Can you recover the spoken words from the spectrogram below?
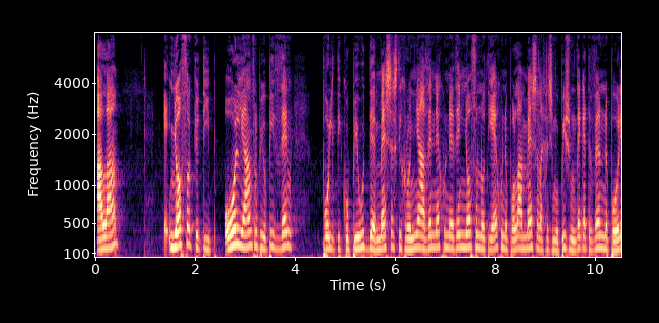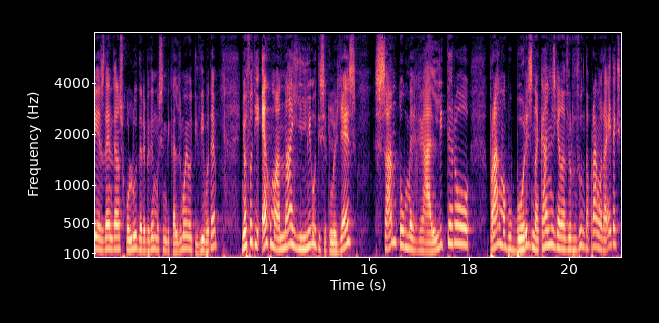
Αλλά ε, νιώθω και ότι όλοι οι άνθρωποι οι οποίοι δεν πολιτικοποιούνται μέσα στη χρονιά, δεν, έχουν, δεν νιώθουν ότι έχουν πολλά μέσα να χρησιμοποιήσουν, δεν κατεβαίνουν πορείες, δεν, δεν ασχολούνται ρε παιδί μου με συνδικαλισμό ή οτιδήποτε. Νιώθω ότι έχουμε ανάγκη λίγο τις εκλογές σαν το μεγαλύτερο πράγμα που μπορείς να κάνεις για να διορθωθούν τα πράγματα. Εντάξει,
